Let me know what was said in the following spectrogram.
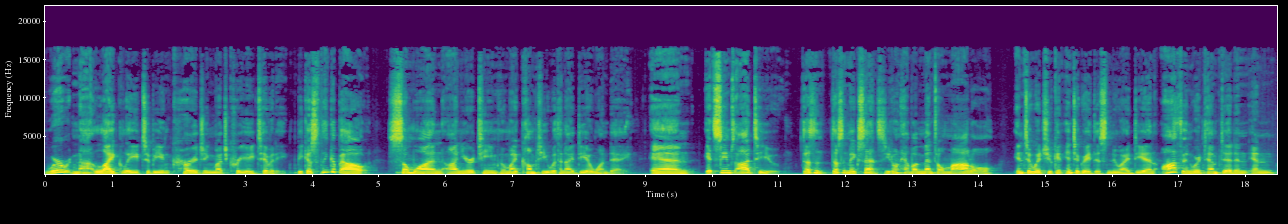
we're not likely to be encouraging much creativity. Because think about someone on your team who might come to you with an idea one day and it seems odd to you. Doesn't doesn't make sense. You don't have a mental model into which you can integrate this new idea. And often we're tempted and, and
